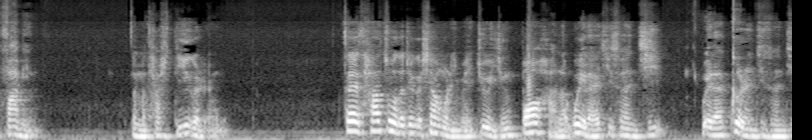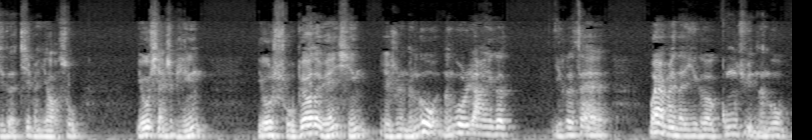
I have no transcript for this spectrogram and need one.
发明，那么他是第一个人物。在他做的这个项目里面，就已经包含了未来计算机、未来个人计算机的基本要素，有显示屏。有鼠标的原型，也是能够能够让一个一个在外面的一个工具能够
